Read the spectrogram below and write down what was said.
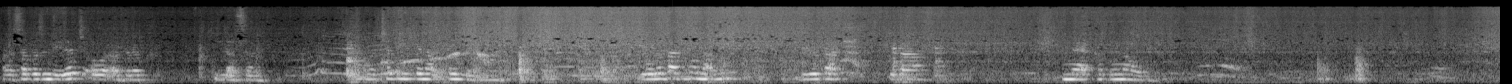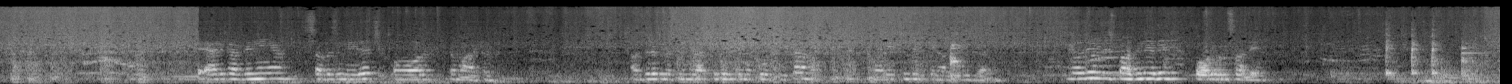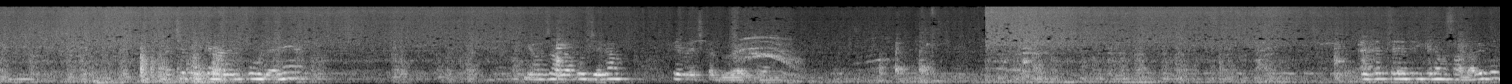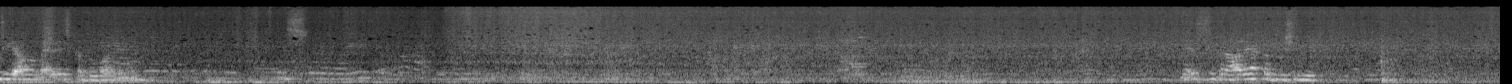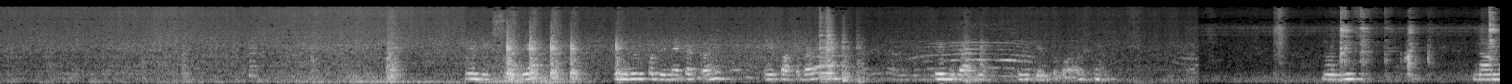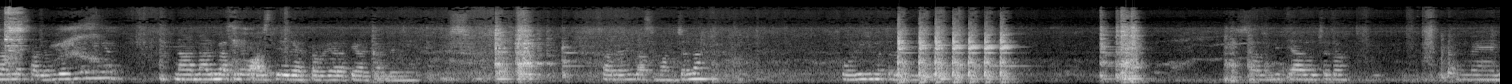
اور سبز مرچ اور ادرک لہسن۔ اچھے طریقے سے آپ کو لے تک بنا لی دیر تک تھوڑا میں نہ ہو ایڈ کر دینی ہے سبز مرچ اور ٹماٹر۔ ادرک لہسن ملا کے میں کوٹ کیا؟ اور اسی طریقے نال بھیجا اور ہم اس پا دینے دے مسالے مسالا بھی پیچھے کرا لیا کدو شریف یہ مکس ہو گیا میرے اوپر دینے کا کم یہ پک رہا پھر ملا دیں تھوڑی دیر کے لو جی نال نال مسالوں دیکھ لینی ہے نال نال میں اپنے واسطے ریتا وغیرہ تیار کر دینی ہوں سارا دن بس بن چلا تھوڑی جی مطلب سالن بھی تیار ہو چلا میں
